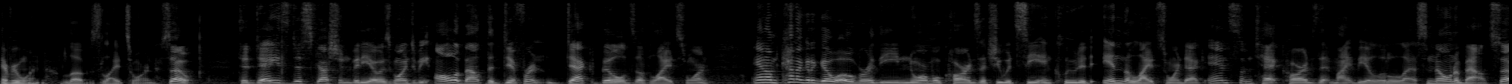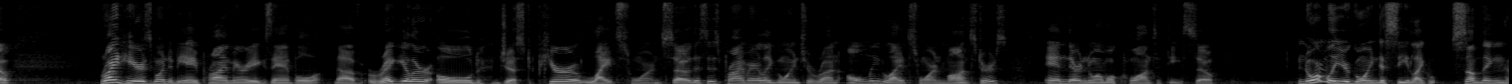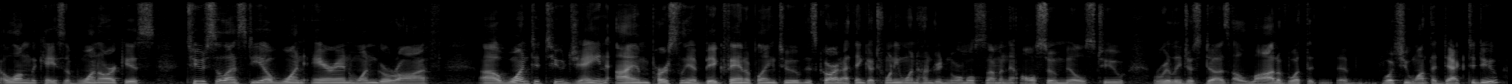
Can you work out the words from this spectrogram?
everyone loves Lightsworn. So, Today's discussion video is going to be all about the different deck builds of Lightsworn, and I'm kind of going to go over the normal cards that you would see included in the Lightsworn deck and some tech cards that might be a little less known about. So, right here is going to be a primary example of regular old, just pure Lightsworn. So, this is primarily going to run only Lightsworn monsters in their normal quantity. So, normally you're going to see like something along the case of one Aurkus, two Celestia, one Ehren, one Garoth, uh, one to two Jain. I am personally a big fan of playing two of this card. I think a 2100 normal summon that also mills two really just does a lot of what the uh, what you want the deck to do.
